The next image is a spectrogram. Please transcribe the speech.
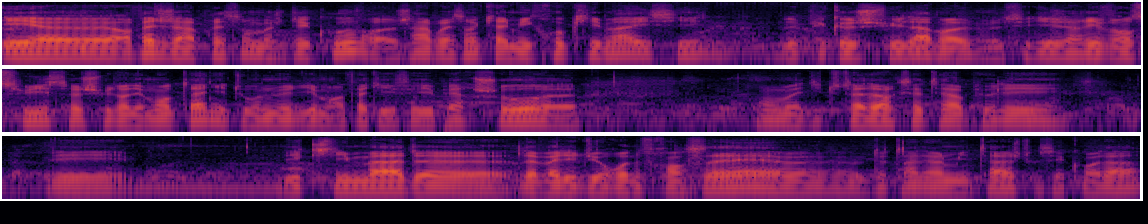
Et euh, en fait, j'ai l'impression, moi je découvre, j'ai l'impression qu'il y a un microclimat ici. Depuis que je suis là, moi je me suis dit, j'arrive en Suisse, je suis dans les montagnes et tout le monde me dit, mais en fait il fait hyper chaud. Euh, on m'a dit tout à l'heure que c'était un peu les, les, climats de, la vallée du Rhône français, euh, de Tain-l'Hermitage, tous ces coins-là.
